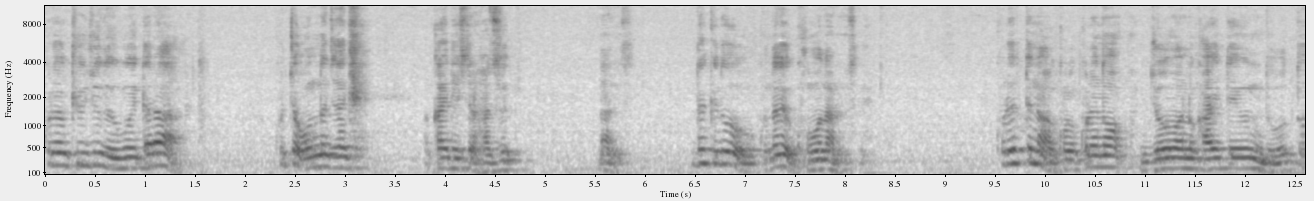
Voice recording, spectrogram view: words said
これを90度動いたらこっちは同じだけ回転してるはずなんです。だけどだけどこうなるんですね。これってのはこれこれの上腕の回転運動と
